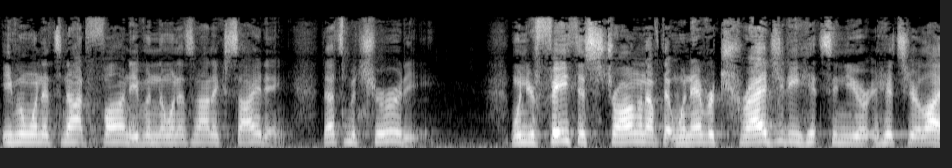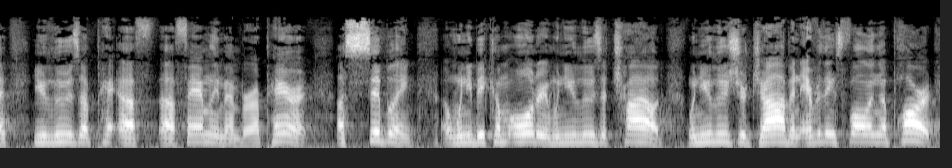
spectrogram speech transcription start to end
even when it's not fun, even when it's not exciting. That's maturity. When your faith is strong enough that whenever tragedy hits, in your, hits your life, you lose a, a, a family member, a parent, a sibling, uh, when you become older, when you lose a child, when you lose your job and everything's falling apart,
